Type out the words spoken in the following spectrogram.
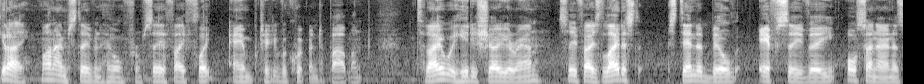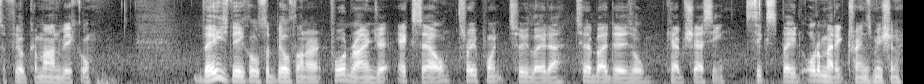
G'day, my name's Stephen Hill from CFA Fleet and Protective Equipment Department. Today we're here to show you around CFA's latest standard build FCV, also known as a Field Command Vehicle. These vehicles are built on a Ford Ranger XL 3.2 litre turbo diesel cab chassis, 6-speed automatic transmission.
